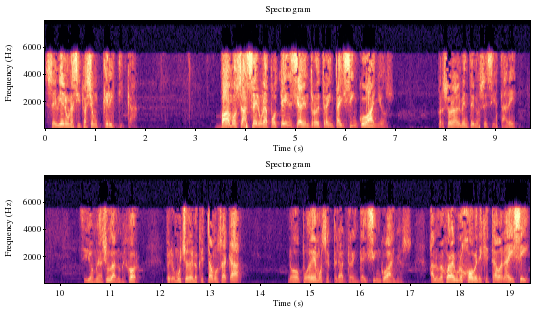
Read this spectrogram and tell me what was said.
Se viene una situación crítica. Vamos a ser una potencia dentro de 35 años. Personalmente no sé si estaré. Si Dios me ayuda, a lo mejor. Pero muchos de los que estamos acá no podemos esperar 35 años. A lo mejor algunos jóvenes que estaban ahí sí.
